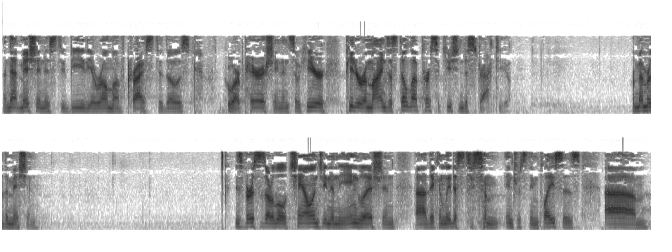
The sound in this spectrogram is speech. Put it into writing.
and that mission is to be the aroma of Christ to those who are perishing. And so here, Peter reminds us, don't let persecution distract you. Remember the mission. These verses are a little challenging in the English, and uh, they can lead us to some interesting places. Um,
